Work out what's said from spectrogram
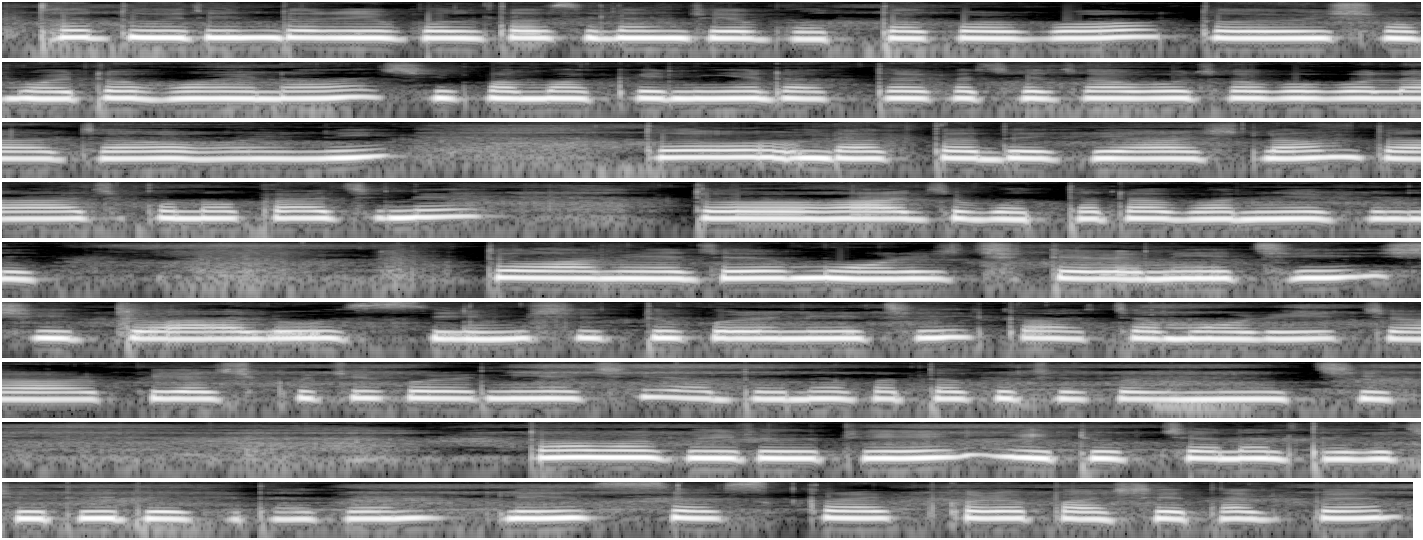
তো দুই দিন ধরেই বলতেছিলাম যে ভর্তা করব, তো ওই সময়টা হয় না। শিবা মাকে নিয়ে ডাক্তার কাছে যাব যাব বলে আর যাওয়া হয়নি। তো ডাক্তার দেখিয়ে আসলাম, তা আজ কোনো কাজ নেই। তো আজ ভর্তাটা বানিয়ে ফেলি। তো আমি এই যে মরিচ টেলে নিয়েছি, সিদ্ধ আলু, সিম সিদ্ধ করে নিয়েছি, কাঁচা মরিচ আর পেঁয়াজ কুচি করে নিয়েছি আর ধনে পাতা কুচি করে নিয়েছি। তো আমার ভিডিওটি ইউটিউব চ্যানেল থেকে যদি দেখে থাকেন, প্লিজ সাবস্ক্রাইব করে পাশে থাকবেন।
